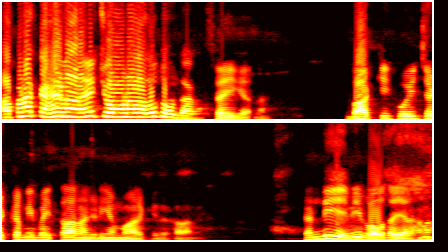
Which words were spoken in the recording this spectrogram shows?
ਆਪਣਾ ਕਹਿਣ ਵਾਲਾ ਨਹੀਂ ਚੋਣ ਵਾਲਾ ਦੁੱਧ ਹੁੰਦਾ ਸਹੀ ਗੱਲ ਆ। ਬਾਕੀ ਕੋਈ ਚੱਕਰ ਨਹੀਂ ਬਈ ਧਾਰਾਂ ਜਿਹੜੀਆਂ ਮਾਰ ਕੇ ਦਿਖਾ ਠੰਡੀ ਇਹ ਵੀ ਬਹੁਤ ਆ ਯਾਰ ਹਨਾ?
